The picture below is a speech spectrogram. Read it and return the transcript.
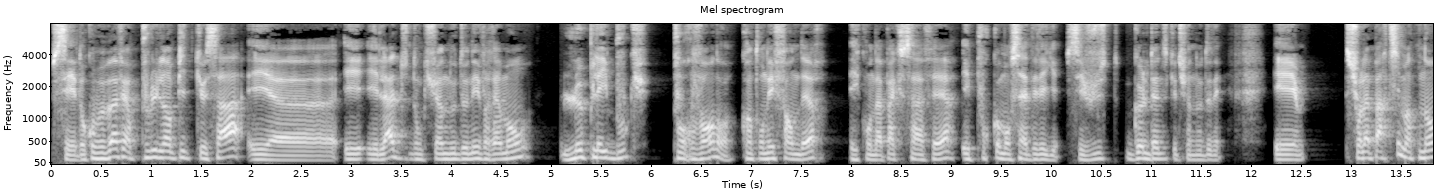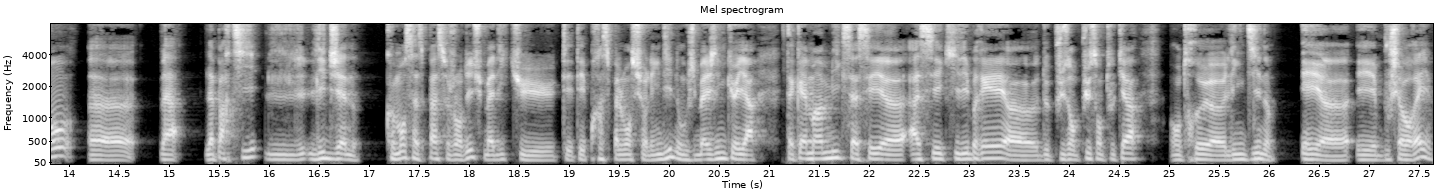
C'est donc on peut pas faire plus limpide que ça. Et, euh, et, et là, donc tu viens de nous donner vraiment le playbook pour vendre quand on est founder et qu'on n'a pas que ça à faire et pour commencer à déléguer. C'est juste golden ce que tu viens de nous donner. Et sur la partie maintenant, euh, bah, la partie lead gen, comment ça se passe aujourd'hui? Tu m'as dit que tu étais principalement sur LinkedIn, donc j'imagine qu'il y a, t'as quand même un mix assez euh, assez équilibré, euh, de plus en plus en tout cas entre LinkedIn et et bouche à oreille.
